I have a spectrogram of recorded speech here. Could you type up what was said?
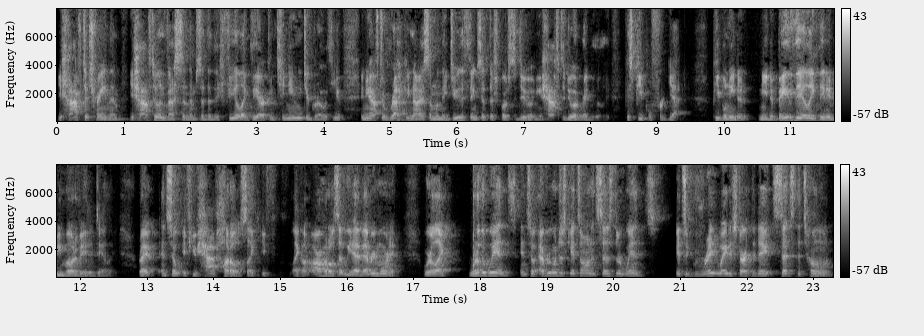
You have to train them. You have to invest in them so that they feel like they are continuing to grow with you. And you have to recognize them when they do the things that they're supposed to do. And you have to do it regularly because people forget. People need to need to bathe daily. They need to be motivated daily, right? And so if you have huddles, like if like on our huddles that we have every morning, we're like, what are the wins? And so everyone just gets on and says their wins. It's a great way to start the day. It sets the tone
